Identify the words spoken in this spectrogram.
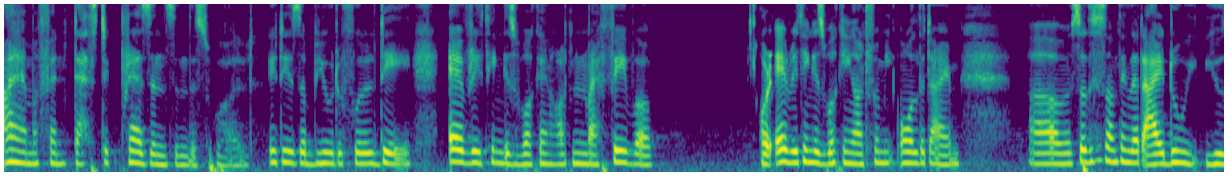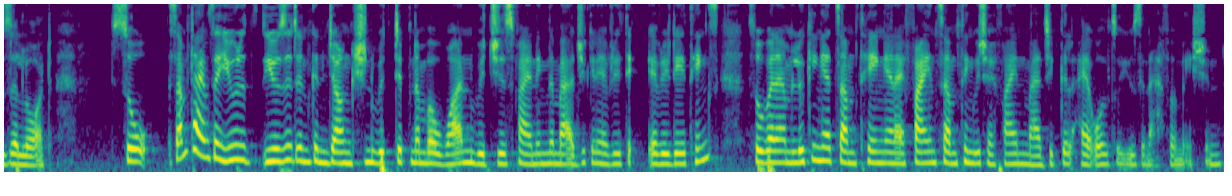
I am a fantastic presence in this world. It is a beautiful day. Everything is working out in my favor, or everything is working out for me all the time. Um, so this is something that I do use a lot. So sometimes I use use it in conjunction with tip number one, which is finding the magic in everything everyday things. So when I'm looking at something and I find something which I find magical, I also use an affirmation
